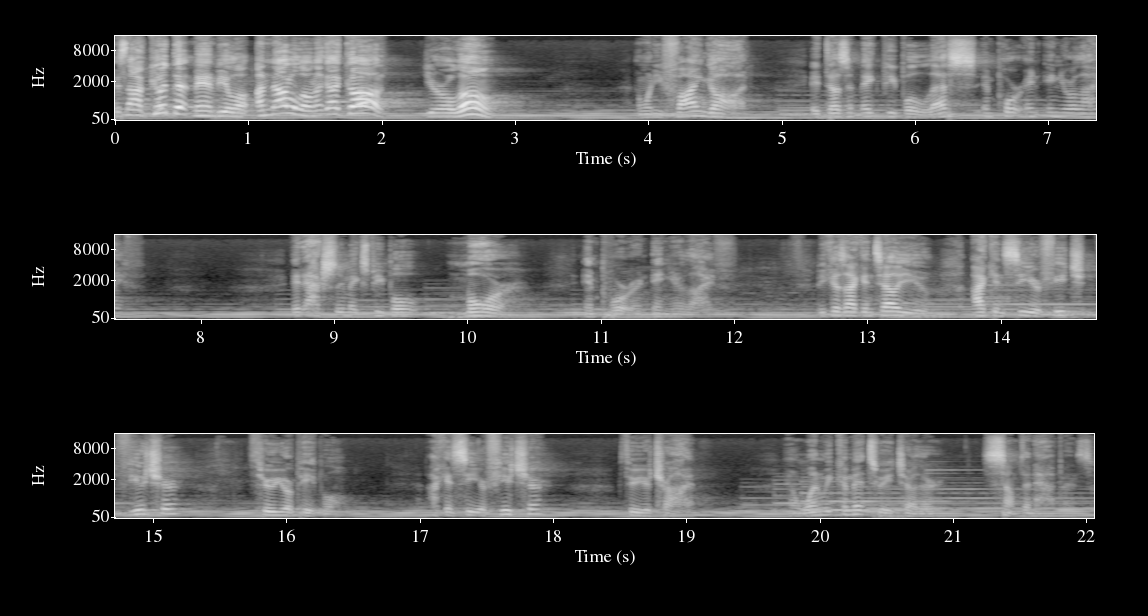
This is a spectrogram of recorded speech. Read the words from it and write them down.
It's not good that man be alone. I'm not alone. I got God. You're alone. And when you find God, it doesn't make people less important in your life, it actually makes people more important in your life. Because I can tell you, I can see your future through your people. I can see your future through your tribe. And when we commit to each other, something happens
